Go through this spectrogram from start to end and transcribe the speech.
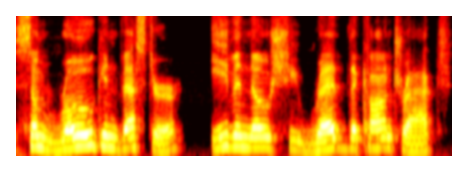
some rogue investor, even though she read the contract,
